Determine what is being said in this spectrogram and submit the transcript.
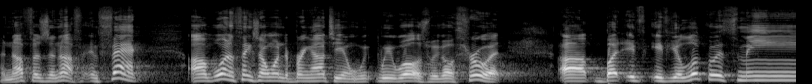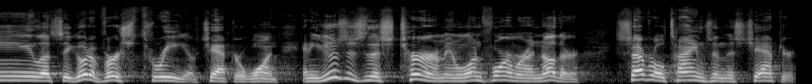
enough is enough. In fact, Um, one of the things I wanted to bring out to you, and we, we will as we go through it, uh, but if, if you look with me, let's see, go to verse 3 of chapter 1. And he uses this term in one form or another several times in this chapter.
